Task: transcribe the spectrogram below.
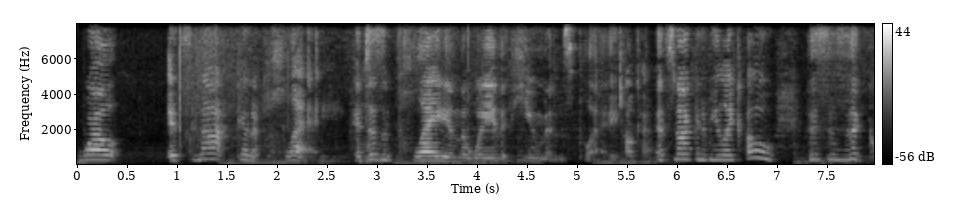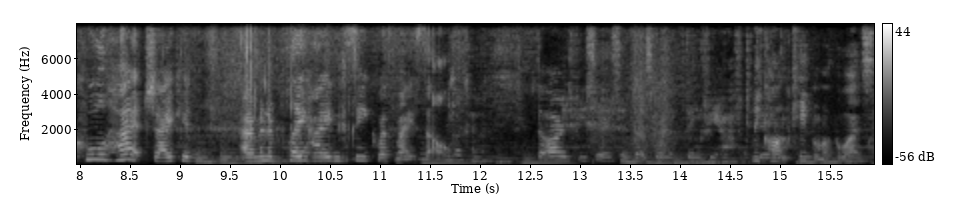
Well, it's not gonna play. It doesn't play in the way that humans play. Okay. It's not gonna be like, oh, this is a cool hutch. I could, I'm gonna play hide and seek with myself. Okay. The RSPCA said that's one of the things we have to We do. can't keep him otherwise.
